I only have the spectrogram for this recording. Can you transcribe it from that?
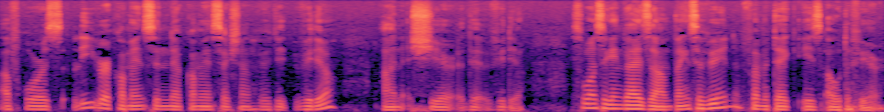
Of course leave your comments in the comment section of the video and share the video. So once again guys um thanks for viewing. Femitech is out of here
